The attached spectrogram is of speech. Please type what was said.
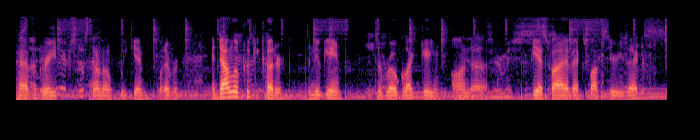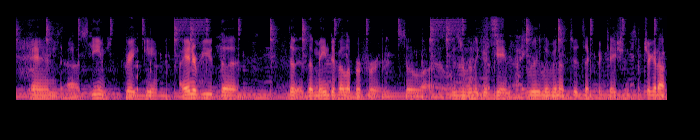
Have a great, I don't know, weekend, whatever. And download Cookie Cutter. It's a new game. It's a roguelike game on uh, PS5, Xbox Series X, and uh, Steam. Great game. I interviewed the the, the main developer for it. So uh, this is a really good game. It's really living up to its expectations. So check it out,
